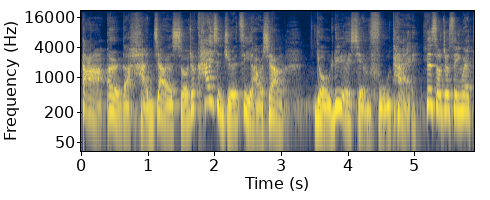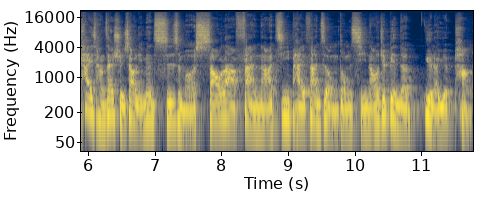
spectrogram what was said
大二的寒假的时候，就开始觉得自己好像。有略显福态，那时候就是因为太常在学校里面吃什么烧腊饭啊、鸡排饭这种东西，然后就变得越来越胖。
